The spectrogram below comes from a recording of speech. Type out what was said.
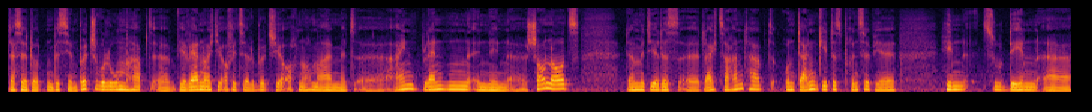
dass ihr dort ein bisschen Bridge-Volumen habt. Äh, wir werden euch die offizielle Bridge hier auch nochmal mit äh, einblenden in den Show Notes, damit ihr das äh, gleich zur Hand habt. Und dann geht es prinzipiell hin zu den, äh,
